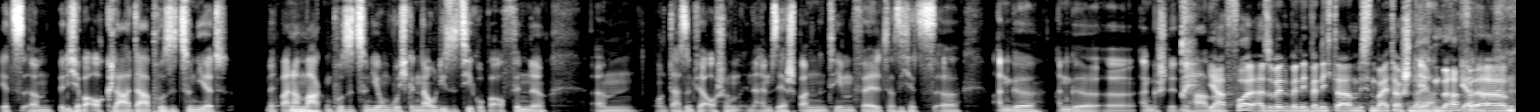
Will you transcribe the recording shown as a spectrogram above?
Jetzt ähm, bin ich aber auch klar da positioniert mit meiner mhm. Markenpositionierung, wo ich genau diese Zielgruppe auch finde. Ähm, und da sind wir auch schon in einem sehr spannenden Themenfeld, das ich jetzt äh, ange, ange, äh, angeschnitten habe. Ja, voll. Also wenn, wenn, ich, wenn ich da ein bisschen weiterschneiden ja, darf. Ähm,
